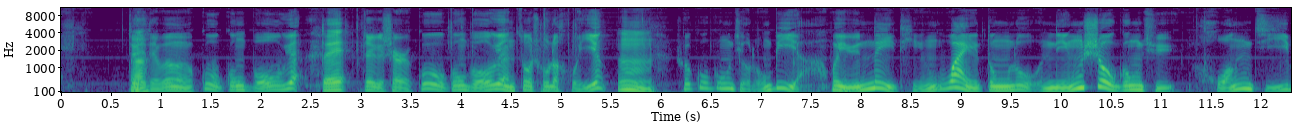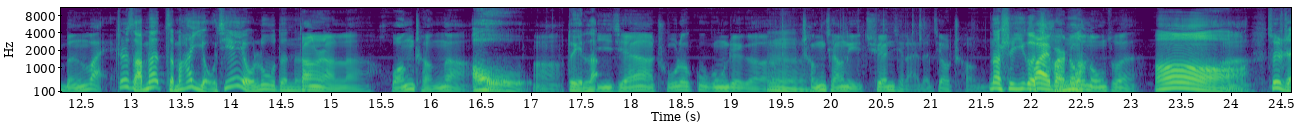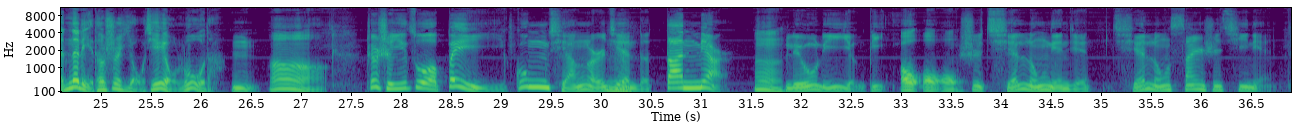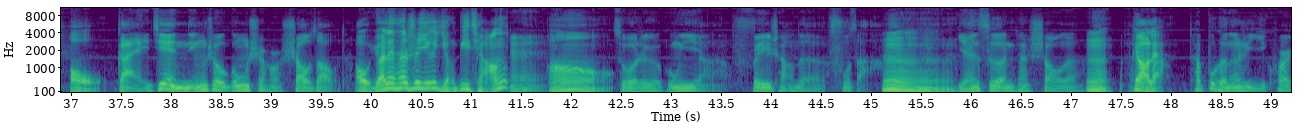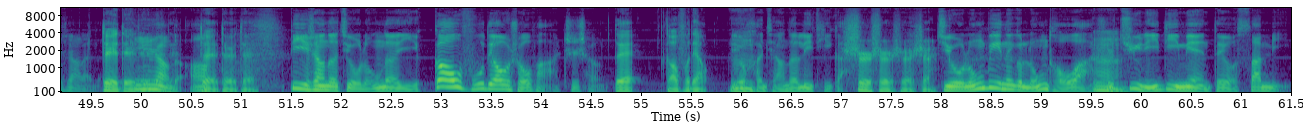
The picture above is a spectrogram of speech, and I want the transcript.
对，啊得问问故宫博物院对，这个事儿。故宫博物院做出了回应，嗯说故宫九龙壁啊，位于内廷外东路宁寿宫区皇极门外。这怎么怎么还有街有路的呢？当然了，皇城啊，哦，啊，对了，以前啊，除了故宫这个嗯。城墙里圈起来的叫城，那是一个外边都城啊。农村。哦啊，所以人那里头是有街有路的。嗯，哦，这是一座背倚宫墙而建的单面儿嗯，琉璃影壁，哦哦哦。是乾隆年间，乾隆三十七年哦哦。改建宁寿宫时候烧造的。哦，原来它是一个影壁墙。哎，哦，做这个工艺啊，非常的复杂，嗯嗯嗯颜色你看烧的，嗯嗯，漂亮，它不可能是一块儿下来的。对对对，拼上的啊对对对壁上的九龙呢，以高浮雕手法制成，对，高浮雕嗯有很强的立体感。是是是是，九龙壁那个龙头啊，是嗯距离地面得有三米，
